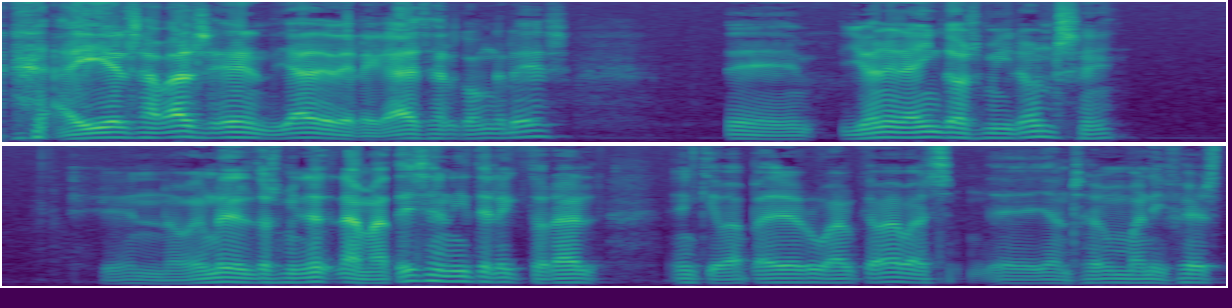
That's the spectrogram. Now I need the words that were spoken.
Ahí els avals eren ja de delegats al Congrés. Eh, jo en l'any 2011, en novembre del 2011, la mateixa nit electoral en què va Pedro Rubalcaba vaig eh, llançar un manifest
